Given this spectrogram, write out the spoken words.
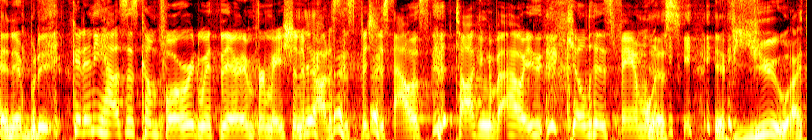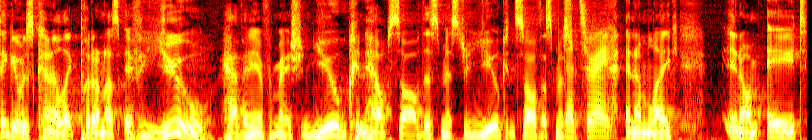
and it, but it. Could any houses come forward with their information about a suspicious house, talking about how he killed his family? Yes. if you, I think it was kind of like put on us. If you have any information, you can help solve this mystery. You can solve this mystery. That's right. And I'm like, you know, I'm eight.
